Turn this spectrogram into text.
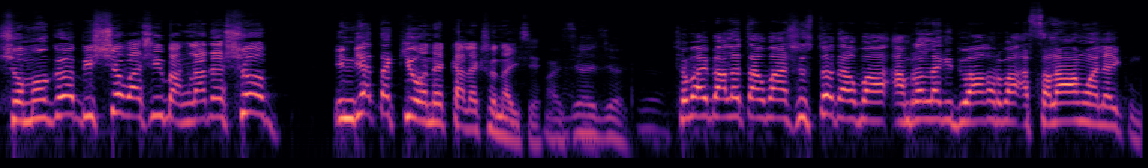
সমগ্র বিশ্ববাসী বাংলাদেশ সব ইন্ডিয়াতে কি অনেক কালেকশন আইছে? সবাই ভালো থাকবা সুস্থ থাকবা আমরা লাগি দোয়া করবা। আসসালামু আলাইকুম।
